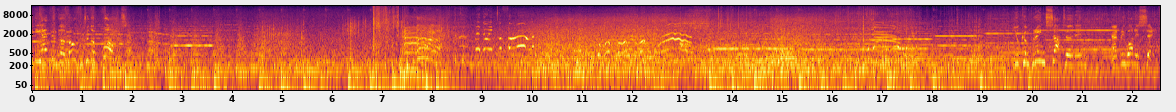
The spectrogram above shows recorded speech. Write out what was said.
tie the end of the rope to the boat. We're going to fall! You can bring Saturn in. Everyone is safe.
